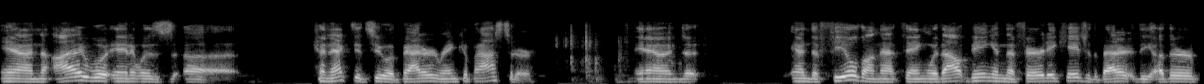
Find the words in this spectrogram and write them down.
And I would, and it was uh, connected to a battery ring capacitor, and and the field on that thing without being in the Faraday cage of the battery, the other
